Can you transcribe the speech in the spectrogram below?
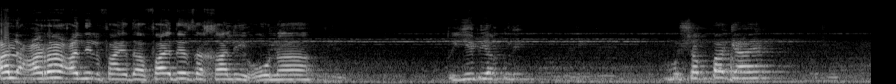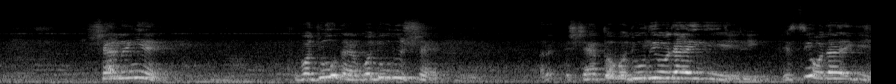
अल अरा अनिल फ़ायदा। फ़ायदे से खाली होना। तो ये भी अकली। मुशब्बा क्या है? शय नहीं है। वजूद है वजूद उस शय अरे शय तो वजूद ही हो जाएगी। हिस्सी हो जाएगी?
